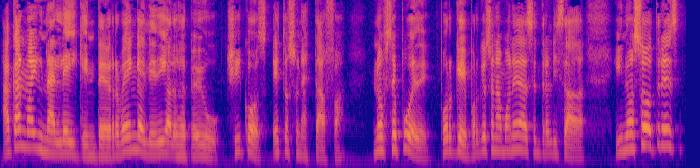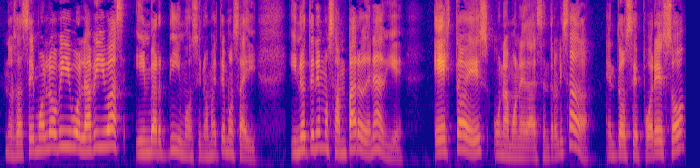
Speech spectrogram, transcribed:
Acá no hay una ley que intervenga y le diga a los de PBU, chicos, esto es una estafa. No se puede. ¿Por qué? Porque es una moneda descentralizada. Y nosotros nos hacemos los vivos, las vivas, invertimos y nos metemos ahí. Y no tenemos amparo de nadie. Esto es una moneda descentralizada. Entonces, por eso,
